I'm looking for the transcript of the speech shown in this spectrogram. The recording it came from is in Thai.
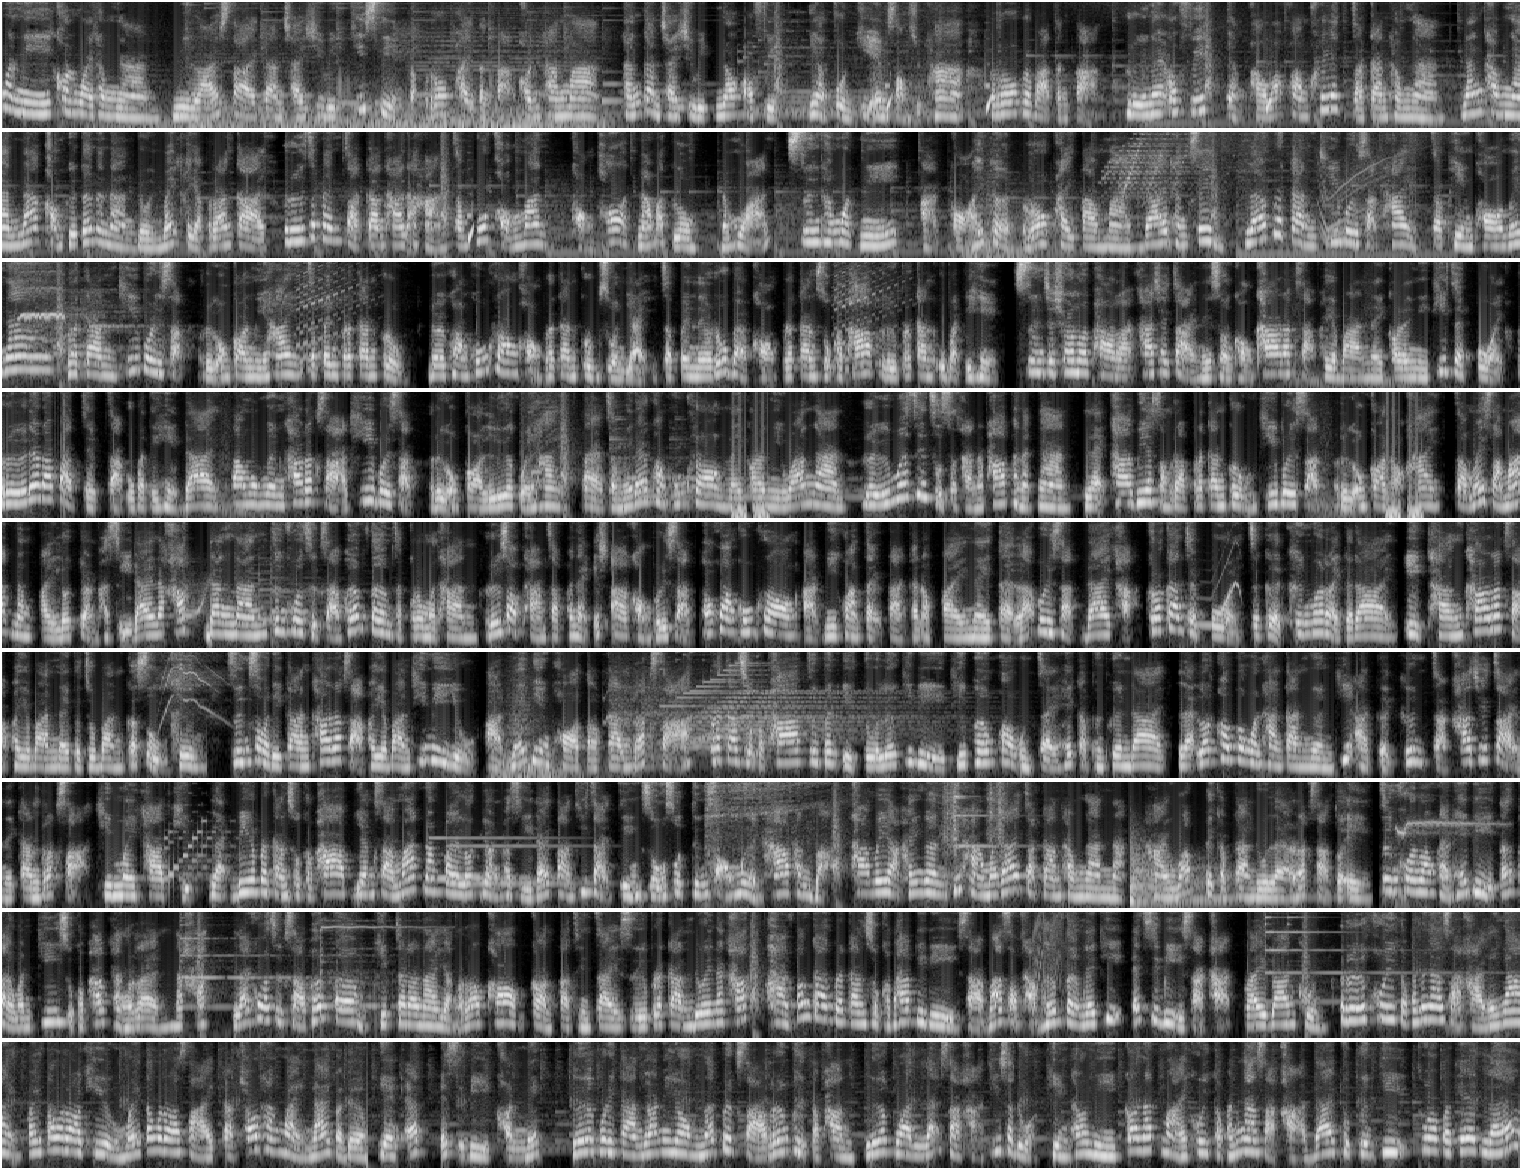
กวันนี้คนวัยทำงานมีไลฟ์สไตล์การใช้ชีวิตที่เสี่ยงกับโรคภัยต่างๆ ค่อนข้างมาก ทั้งการใช้ชีวิตนอกออฟฟิศ อย่างฝุ่น PM 2.5 โรคระบาดต่างๆ หรือในออฟฟิศอย่างภาวะความเครียดจากการทำงาน นั่งทำงานหน้าคอมพิวเตอร์นานๆ โดยไม่ขยับร่างกาย หรือจะเป็นจากการทานอาหารจำพวกของมัน ของทอด น้ำอัดลม น้ำหวาน ซึ่งทั้งหมดนี้อาจก่อให้เกิดโรคภัยตามมาได้ทั้งสิ้น แล้วประกันที่บริษัทให้จะเพียงพอไหมนะประกันที่บริษัทหรือองค์กรมีให้จะเป็นประกันกลุ่ม โดยความคุ้มครองของประกันกลุ่มส่วนใหญ่ จะเป็นในรูปแบบของประกันสุขภาพ หรือประกันอุบัติเหตุ ซึ่งจะช่วยลดภาระค่าใช้จ่ายในส่วนของค่ารักษาพยาบาลในกรณีที่เจ็บป่วย หรือได้รับบาดเจ็บจากอุบัติเหตุได้ ตามวงเงินค่ารักษาที่บริษัท หรือองค์กรเลือกไว้ให้ แต่จะไม่ได้ความคุ้มครองในกรณีว่างงาน หรือเมื่อสิ้นสุดสถานภาพพนักงาน และค่าเบี้ยสำหรับประกันกลุ่มที่บริษัท หรือองค์กรออกให้ จะไม่สามารถนำไปลดหย่อนภาษีได้นะคะ ดังนั้นจึงควรศึกษาเพิ่มเติมจากกรมธรรม์หรือสอบถามจากแผนก HR ของบริษัท เพราะความคุ้มครองอาจมีความแตกต่างกันออกไปในแต่ละบริษัทได้ค่ะ เพราะการเจ็บป่วยจะเกิดขึ้นเมื่อไหร่ก็ได้ อีกทั้งค่ารักษาพยาบาลในปัจจุบันก็สูงขึ้นซึ่งสวัสดิการค่ารักษาพยาบาลที่มีอยู่อาจไม่เพียงพอต่อการรักษา ประกันสุขภาพจึงเป็นอีกตัวเลือกที่ดีที่เพิ่มความอุ่นใจให้กับเพื่อนๆได้ และลดความกังวลทางการเงินที่อาจเกิดขึ้นจากค่าใช้จ่ายในการรักษาที่ไม่คาดคิด และเบี้ยประกันสุขภาพยังสามารถนำไปลดหย่อนภาษีได้ตามที่จ่ายจริงสูงสุดถึง 25,000 บาท ถ้าไม่อยากให้เงินที่หามาได้จากการทำงานหนักหายวับไปกับการดูแลรักษาตัวเอง จึงควรวางแผนให้ดีตั้งแต่วันที่สุขภาพแข็งแรงนะคะ และควรศึกษาเพิ่มเติมพิจารณาอย่างรอบคอบก่อนตัดสินใจซื้อประกันด้วยนะคะ หากต้องการประกันสุขภาพดีๆ สามารถสอบถามเพิ่มเติมได้ที่ SCB สาขาใกล้บ้านคุณ หรือคุยกับพนักงานสาขาง่ายๆ ไม่ต้องรอคิว ไม่ต้องรอสายกับช่องทางใหม่ง่ายกว่าเดิมเพียง SCB Connect เลือกบริการยอดนิยม นัดปรึกษาเรื่องผลิตภัณฑ์ เลือกวันและสาขาที่สะดวกเพียงเท่านี้ก็นัดหมายคุยกับพนักงานสาขาได้ทุกพื้นที่ทั่วประเทศแล้ว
